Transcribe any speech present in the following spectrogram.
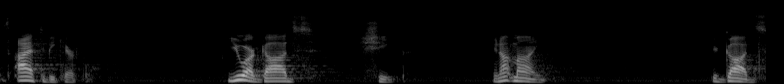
is I have to be careful. You are God's sheep. You're not mine. You're God's.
